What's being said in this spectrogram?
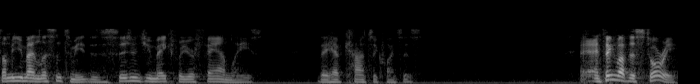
Some of you men listen to me. The decisions you make for your families, they have consequences. And think about this story.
